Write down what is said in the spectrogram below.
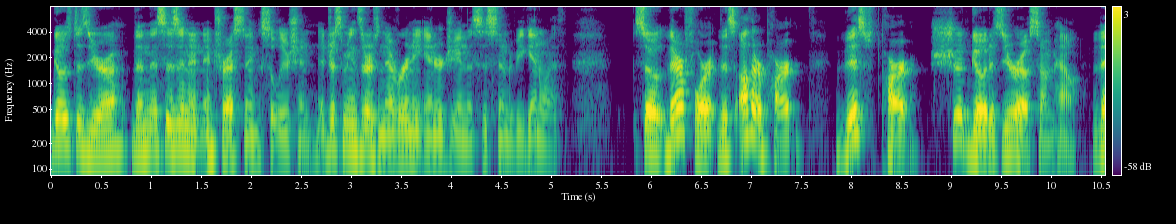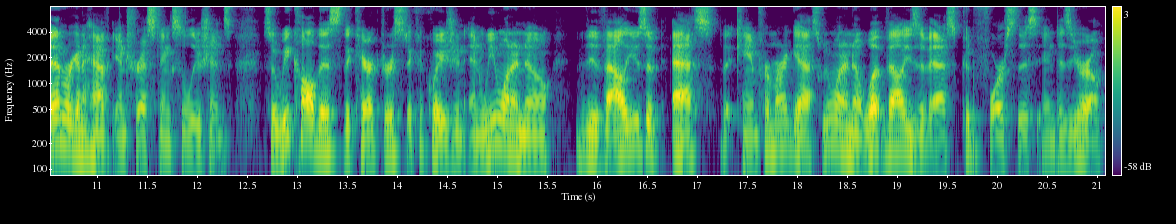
goes to zero, then this isn't an interesting solution. It just means there's never any energy in the system to begin with. So therefore, this other part, this part should go to zero somehow. Then we're going to have interesting solutions. So we call this the characteristic equation, and we want to know the values of s that came from our guess. We want to know what values of s could force this into zero.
